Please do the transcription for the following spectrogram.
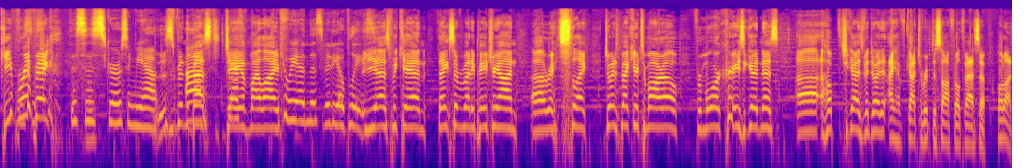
Keep ripping. This is grossing me out. This has been the Um, best day Jeff, of my life. Can we end this video, please? Yes, we can. Thanks, everybody. Patreon, uh, Rage Select. Join us back here tomorrow for more crazy goodness. Uh, I hope that you guys have enjoyed it. I have got to rip this off real fast, so hold on.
